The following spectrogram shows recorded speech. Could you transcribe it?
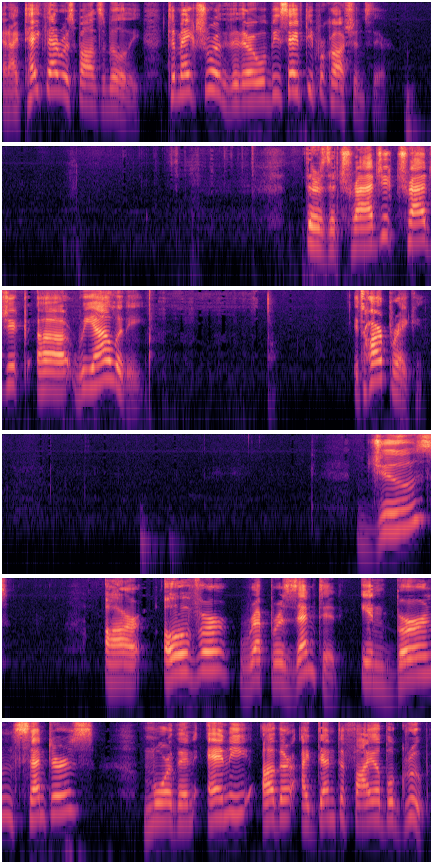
And I take that responsibility to make sure that there will be safety precautions there. There's a tragic, tragic uh, reality. It's heartbreaking. Jews are overrepresented in burn centers more than any other identifiable group.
